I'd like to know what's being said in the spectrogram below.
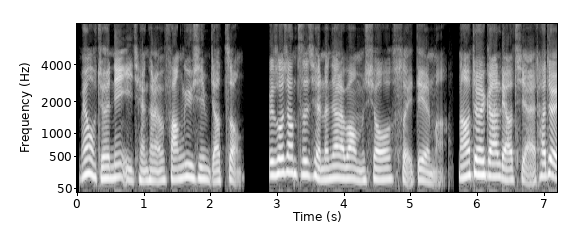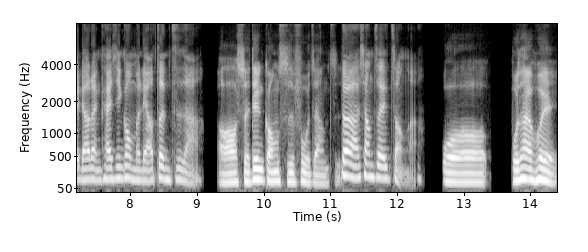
没有，我觉得你以前可能防御心比较重。比如说像之前人家来帮我们修水电嘛，然后就会跟他聊起来，他就也聊得很开心，跟我们聊政治啊。哦，水电工师傅这样子。对啊，像这一种啊，我。不太会，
